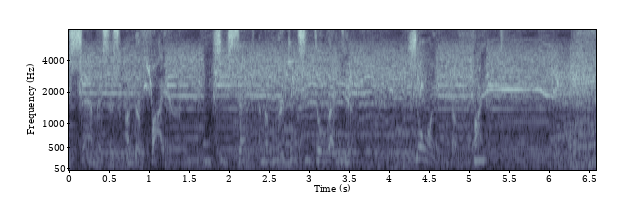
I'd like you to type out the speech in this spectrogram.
Samus is under fire. She sent an emergency directive. Join the fight.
